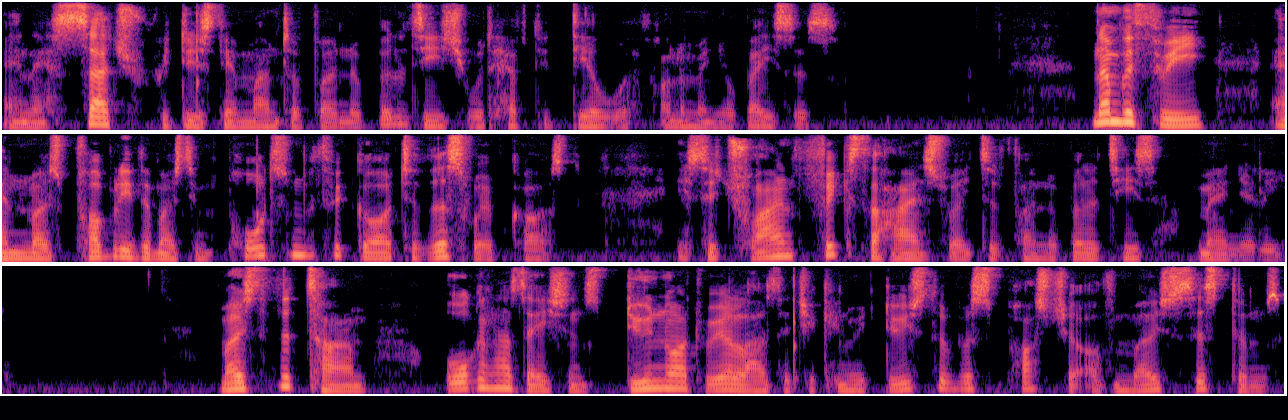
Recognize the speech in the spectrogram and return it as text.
and as such reduce the amount of vulnerabilities you would have to deal with on a manual basis. Number three, and most probably the most important with regard to this webcast, is to try and fix the highest rated vulnerabilities manually. Most of the time, organizations do not realize that you can reduce the risk posture of most systems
